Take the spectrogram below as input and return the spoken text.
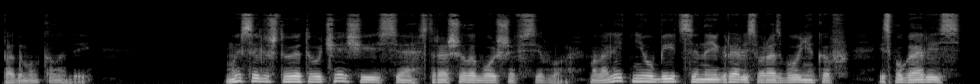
подумал Колодей. Мысль, что это учащиеся, страшила больше всего. Малолетние убийцы наигрались в разбойников, испугались,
